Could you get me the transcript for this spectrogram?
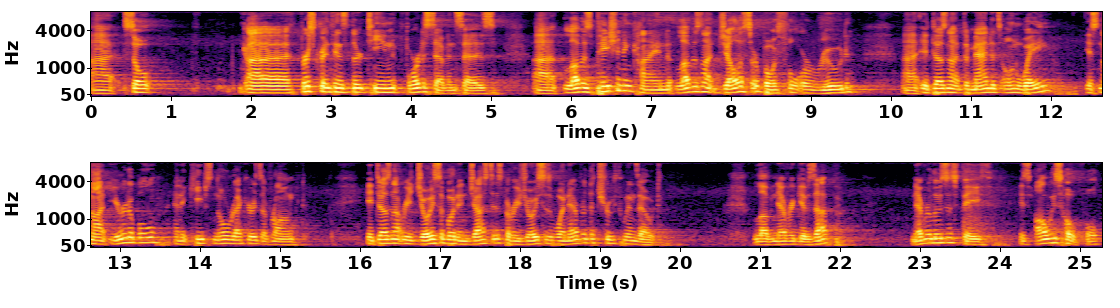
Uh, so uh, 1 Corinthians 13, 4 to 7 says, uh, Love is patient and kind. Love is not jealous or boastful or rude. Uh, it does not demand its own way. It's not irritable, and it keeps no records of wrong. It does not rejoice about injustice, but rejoices whenever the truth wins out. Love never gives up, never loses faith, is always hopeful,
